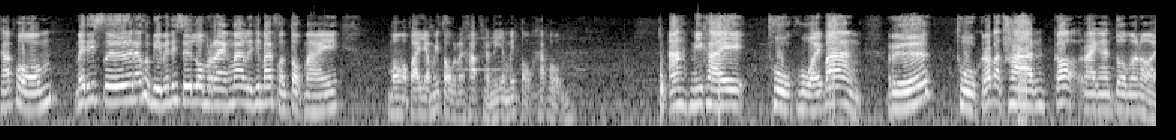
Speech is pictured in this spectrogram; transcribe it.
ครับผมไม่ได้ซื้อนะคุณบีไม่ได้ซื้อลมแรงมากเลยที่บ้านฝนตกไหมมองออกไปยังไม่ตกนะครับ แถวนี้ยังไม่ตกครับผม อะ มีใคร ถูกหวยบ้าง หรือถูกรับประทานก็รายงานตัวมาหน่อย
